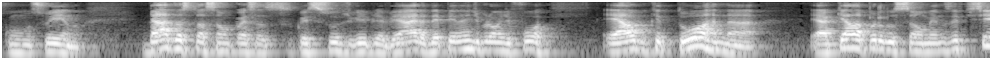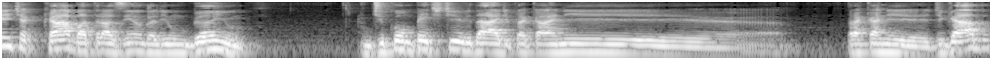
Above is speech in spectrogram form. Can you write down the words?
com o suíno, dado a situação com, essas, com esse surto de gripe aviária, dependendo de para onde for, é algo que torna é aquela produção menos eficiente, acaba trazendo ali um ganho de competitividade para carne para carne de gado,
